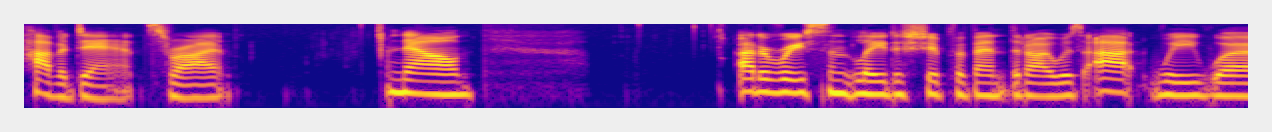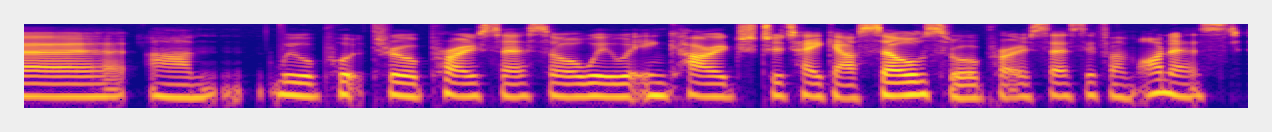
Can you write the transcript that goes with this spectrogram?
have a dance, right? Now, at a recent leadership event that I was at, we were um, we were put through a process, or we were encouraged to take ourselves through a process. If I'm honest,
